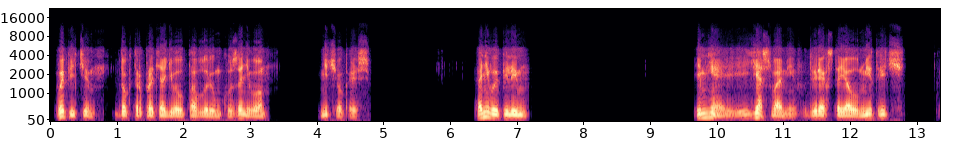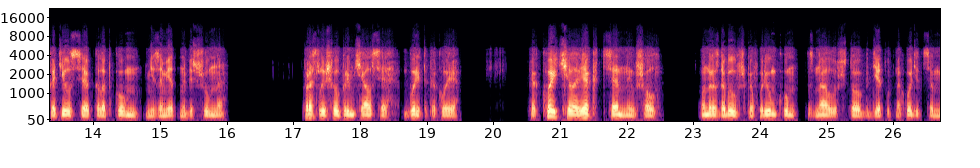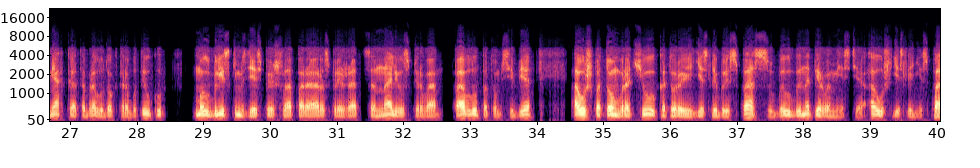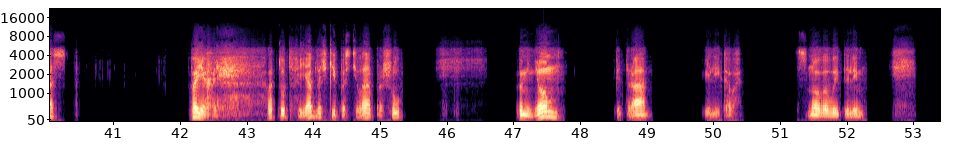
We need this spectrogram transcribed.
«Выпейте», — доктор протягивал Павлу рюмку за него, не чокаясь. Они выпили. «И мне, и я с вами». В дверях стоял Митрич, катился колобком незаметно, бесшумно. Прослышал, примчался. Горе-то какое! Какой человек ценный ушел! Он раздобыл в шкафу рюмку, знал, что где тут находится, мягко отобрал у доктора бутылку, мол, близким здесь пришла пора распоряжаться, налил сперва Павлу, потом себе, а уж потом врачу, который, если бы спас, был бы на первом месте, а уж если не спас... Поехали. Вот тут яблочки, пастила, прошу. Поменем Петра Великого. Снова выпили.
